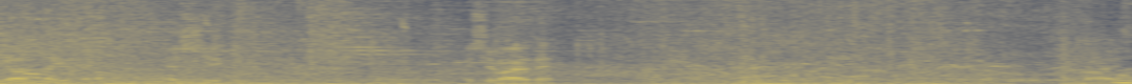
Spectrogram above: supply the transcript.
이해한다. 이거 애쉬. 애쉬 봐야 돼. nice.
